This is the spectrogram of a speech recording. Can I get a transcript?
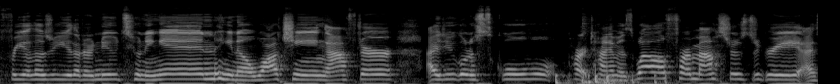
for you, those of you that are new tuning in, you know, watching after, I do go to school part time as well for a master's degree. I,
